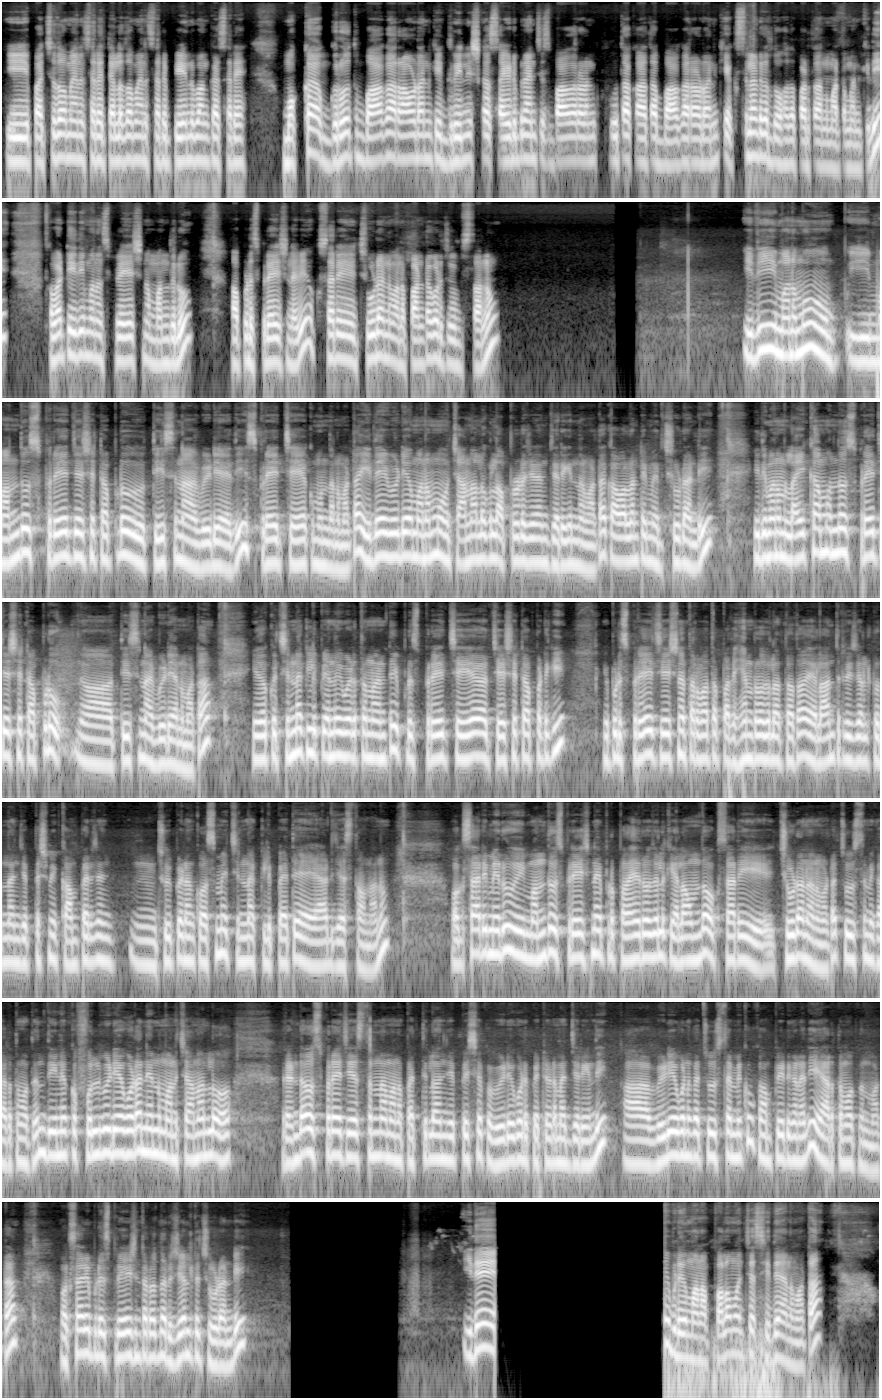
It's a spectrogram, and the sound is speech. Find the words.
ఈ పచ్చదోమైన సరే తెల్లదోమైన సరే పేను బంక సరే మొక్క గ్రోత్ బాగా రావడానికి గ్రీనిష్గా సైడ్ బ్రాంచెస్ బాగా రావడానికి పూత కాత బాగా రావడానికి ఎక్సలెంట్గా దోహదపడతాయి అనమాట మనకి ఇది కాబట్టి ఇది మనం స్ప్రే చేసిన మందులు. అప్పుడు స్ప్రే చేసినవి. ఒకసారి చూడండి మన పంట కూడా చూపిస్తాను. ఇది మనము ఈ మందు స్ప్రే చేసేటప్పుడు తీసిన వీడియో ఇది. స్ప్రే చేయకముందు అనమాట ఇదే వీడియో మనము ఛానల్లో కూడా అప్లోడ్ చేయడం జరిగిందనమాట. కావాలంటే మీరు చూడండి. ఇది మనం లైకా మందు స్ప్రే చేసేటప్పుడు తీసిన వీడియో అనమాట. ఇది ఒక చిన్న క్లిప్ ఎందుకు పెడుతున్నా అంటే ఇప్పుడు స్ప్రే చేయ చేసేటప్పటికి ఇప్పుడు స్ప్రే చేసిన తర్వాత పదిహేను రోజుల తర్వాత ఎలాంటి రిజల్ట్ ఉందని చెప్పేసి మీకు కంపారిజన్ చూపించడం కోసమే చిన్న క్లిప్ అయితే యాడ్ చేస్తా ఉన్నాను. ఒకసారి మీరు ఈ మందు స్ప్రే చేసిన ఇప్పుడు పదిహేను రోజులకి ఎలా ఉందో ఒకసారి చూడండి అనమాట చూస్తే మీకు అర్థమవుతుంది. దీని యొక్క ఫుల్ వీడియో కూడా నేను మన ఛానల్లో రెండవ స్ప్రే చేస్తున్న మన పత్తిలో అని చెప్పేసి ఒక వీడియో కూడా పెట్టడం అనేది జరిగింది. ఆ వీడియో కనుక చూస్తే మీకు కంప్లీట్గా అనేది అర్థమవుతుంది అనమాట ఒకసారి ఇప్పుడు స్ప్రే చేసిన తర్వాత రిజల్ట్ చూడండి. ఇదే ఇప్పుడు మన పొలం వచ్చేసి ఇదే అనమాట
